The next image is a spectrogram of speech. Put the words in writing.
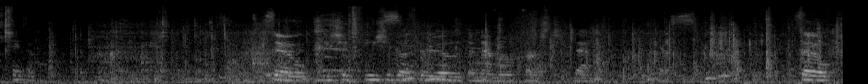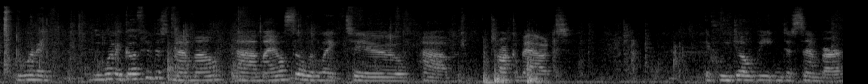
it's okay. So we should, we should go through the memo first then, yes. So we wanna, we wanna go through this memo. Um, I also would like to, um, talk about if we don't meet in December,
